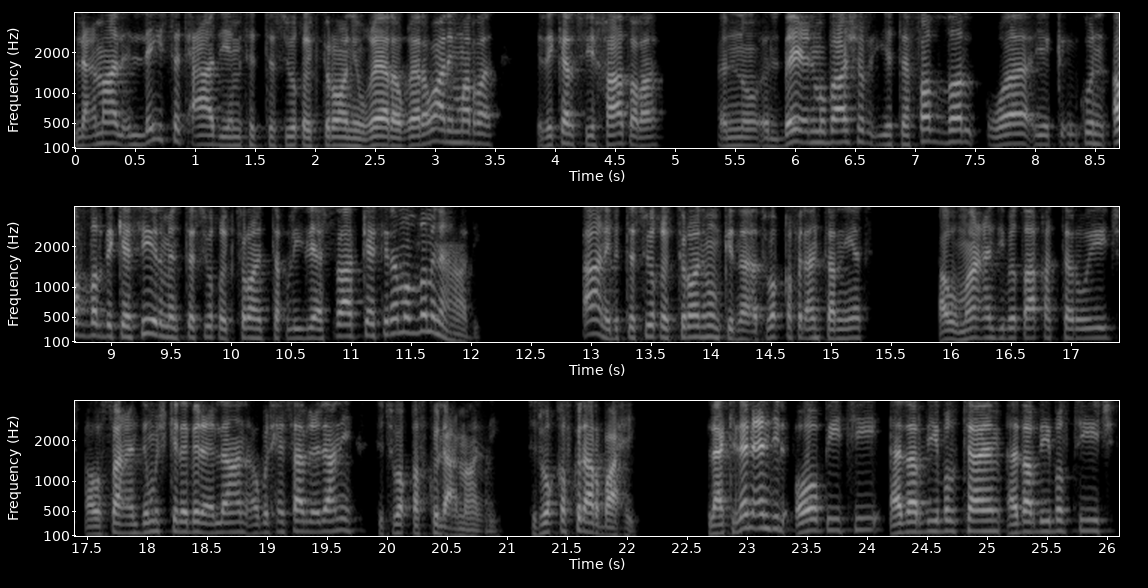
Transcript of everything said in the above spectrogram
الأعمال اللي ليست عادية مثل التسويق الإلكتروني وغيره وغيره وأنا مرة ذكرت في خاطره انه البيع المباشر يتفضل ويكون افضل بكثير من التسويق الإلكتروني التقليدي لأسباب كثيرة من ضمنها هذه. أنا بالتسويق الإلكتروني ممكن أتوقف الإنترنت أو ما عندي بطاقة ترويج أو صار عندي مشكلة بالإعلان أو بالحساب الإعلاني تتوقف كل أعمالي، تتوقف كل أرباحي. لكن لأن عندي ال OPT other people time other people teach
